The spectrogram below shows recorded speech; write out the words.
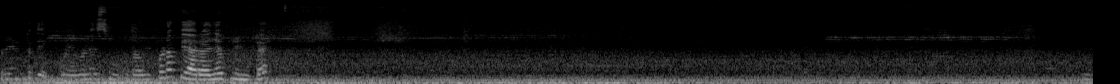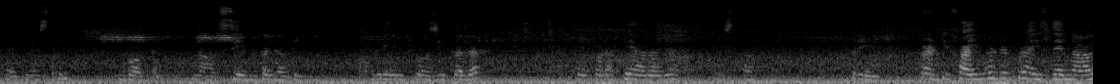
ਪ੍ਰਿੰਟ ਦੇਖੋ ਇਹ ਵਾਲੇ ਸੂਟ ਦਾ ਵੀ ਬੜਾ ਪਿਆਰਾ ਜਿਹਾ ਪ੍ਰਿੰਟ ਹੈ ਇਹ ਹੈਗੀ ਇਸ ਦੀ ਬਾਟਮ ਨਾਲ ਸੇਮ ਕਲਰ ਦੀ ਗ੍ਰੀਨ ਫਰੋਜ਼ੀ ਕਲਰ ਤੇ ਬੜਾ ਪਿਆਰਾ ਜਿਹਾ ਇਸ ਦਾ ਪ੍ਰਿੰਟ 2500 ਪ੍ਰਾਈਸ ਦੇ ਨਾਲ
